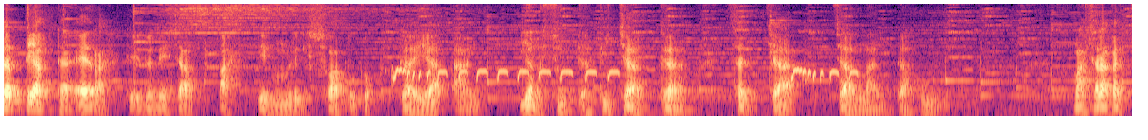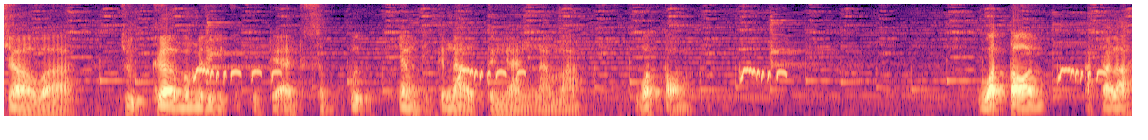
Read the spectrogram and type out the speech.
Setiap daerah di Indonesia pasti memiliki suatu kebudayaan yang sudah dijaga sejak zaman dahulu. Masyarakat Jawa juga memiliki kebudayaan tersebut yang dikenal dengan nama weton. Weton adalah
